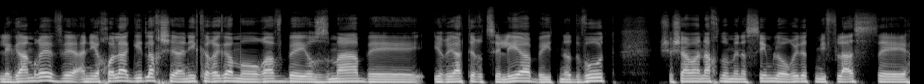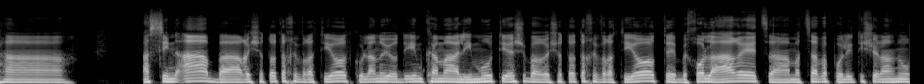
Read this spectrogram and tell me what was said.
לגמרי, ואני יכול להגיד לך שאני כרגע מעורב ביוזמה בעיריית הרצליה, בהתנדבות, ששם אנחנו מנסים להוריד את מפלס אה, השנאה ברשתות החברתיות, כולנו יודעים כמה אלימות יש ברשתות החברתיות אה, בכל הארץ, המצב הפוליטי שלנו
